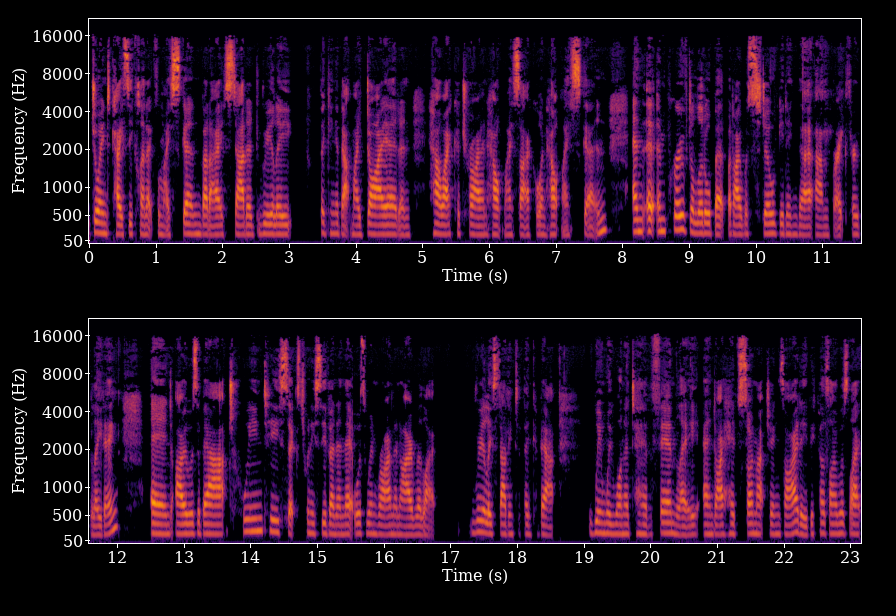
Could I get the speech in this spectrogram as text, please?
joined Caci Clinic for my skin, but I started really thinking about my diet and how I could try and help my cycle and help my skin. And it improved a little bit, but I was still getting the um, breakthrough bleeding. And I was about 26, 27, and that was when Ryan and I were like really starting to think about when we wanted to have a family. And I had so much anxiety because I was like,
